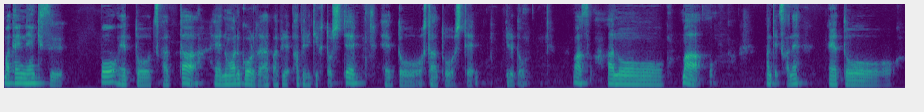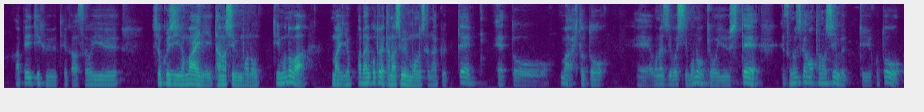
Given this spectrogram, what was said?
まあ、天然エキスを、えっと、使ったノンアルコールのアペリティフとして、えっと、スタートをしていると。まあ、あの、まあ、なんていうんですかね、えっと、アペリティフというか、そういう食事の前に楽しむものっていうものは、まあ、酔っ払うことで楽しむものじゃなくて、えっとまあ、人と、えー、同じ美味しいものを共有してその時間を楽しむっていうことを、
